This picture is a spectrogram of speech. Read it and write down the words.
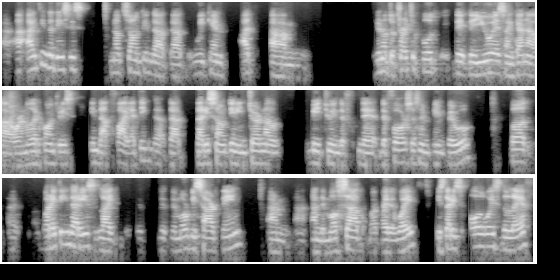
I, I think that this is is not something that that we can um, you know to try to put the, the us and canada or another countries in that fight. I think that that, that is something internal between the the, the forces in, in peru. But uh, what i think that is like the, the more bizarre thing um, and the most sad by the way is that it's always the left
